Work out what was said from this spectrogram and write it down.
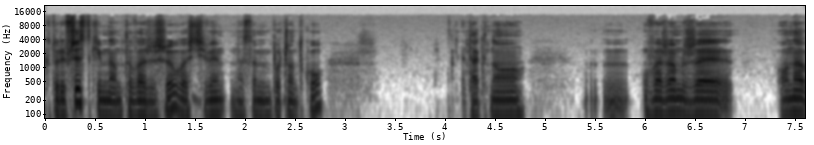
który wszystkim nam towarzyszył, właściwie na samym początku. Tak, no mm, uważam, że ona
